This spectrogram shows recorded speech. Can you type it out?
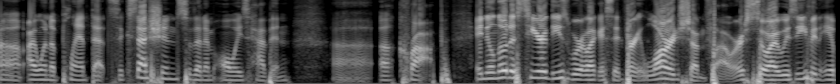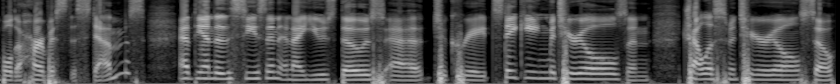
uh, I want to plant that succession so that I'm always having uh, a crop. And you'll notice here these were, like I said, very large sunflowers, so I was even able to harvest the stems at the end of the season, and I used those uh, to create staking materials and trellis materials. So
